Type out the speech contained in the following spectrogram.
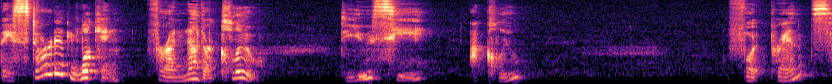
they started looking for another clue. Do you see a clue? Footprints?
